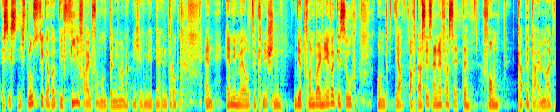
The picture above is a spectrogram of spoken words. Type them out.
Es ist nicht lustig, aber die Vielfalt vom Unternehmen hat mich irgendwie beeindruckt. Ein Animal Technician wird von Valneva gesucht. Und ja, auch das ist eine Facette vom Kapitalmarkt.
